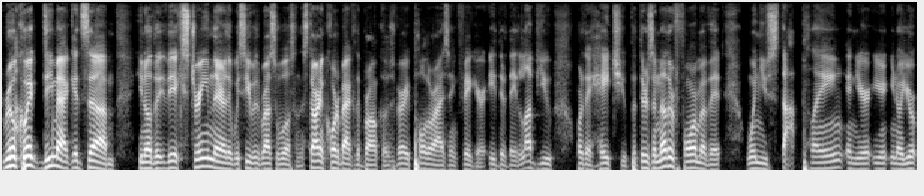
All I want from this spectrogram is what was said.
Real quick, DMAC, it's um, you know, the, the extreme there that we see with Russell Wilson, the starting quarterback of the Broncos, very polarizing figure. Either they love you or they hate you. But there's another form of it when you stop playing and you're, you're you know, you're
